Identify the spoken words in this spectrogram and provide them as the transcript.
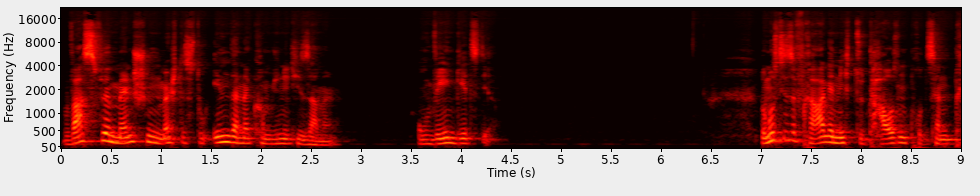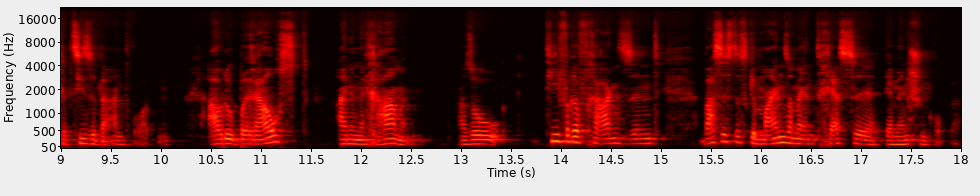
Was für Menschen möchtest du in deiner Community sammeln? Um wen geht es dir? Du musst diese Frage nicht zu 1000% präzise beantworten, aber du brauchst einen Rahmen. Also tiefere Fragen sind, was ist das gemeinsame Interesse der Menschengruppe?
